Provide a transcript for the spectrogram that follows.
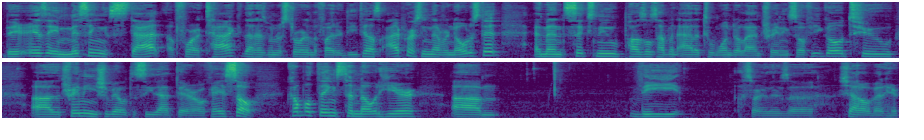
There is a missing stat for attack that has been restored in the fighter details. I personally never noticed it. And then six new puzzles have been added to Wonderland training. So if you go to uh, the training, you should be able to see that there. Okay, so a couple things to note here. Um, the sorry, there's a shadow event here.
